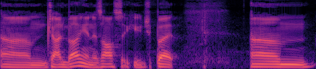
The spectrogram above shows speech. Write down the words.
um, Jon Bellion is also huge. But um,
